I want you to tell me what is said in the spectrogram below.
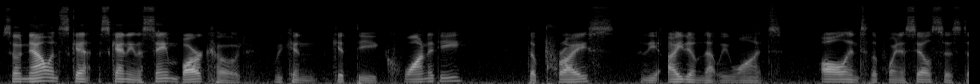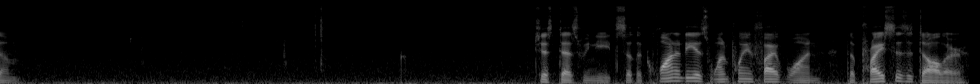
so now in sca scanning the same barcode, we can get the quantity, the price, and the item that we want all into the point of sale system. just as we need. So the quantity is 1.51, the price is a dollar,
